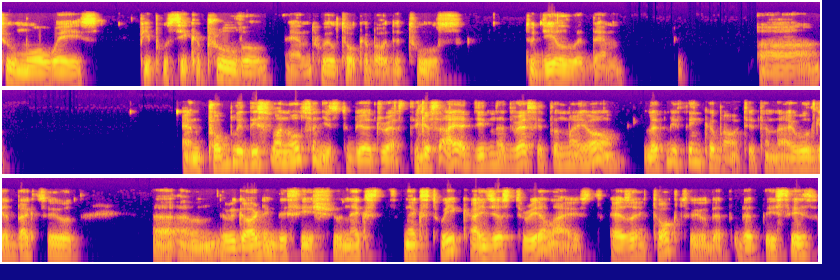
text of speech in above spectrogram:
two more ways people seek approval, and we'll talk about the tools to deal with them uh, and probably this one also needs to be addressed because I didn't address it on my own. Let me think about it, and I will get back to you uh, um, regarding this issue next next week. I just realized as I talked to you that that this is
